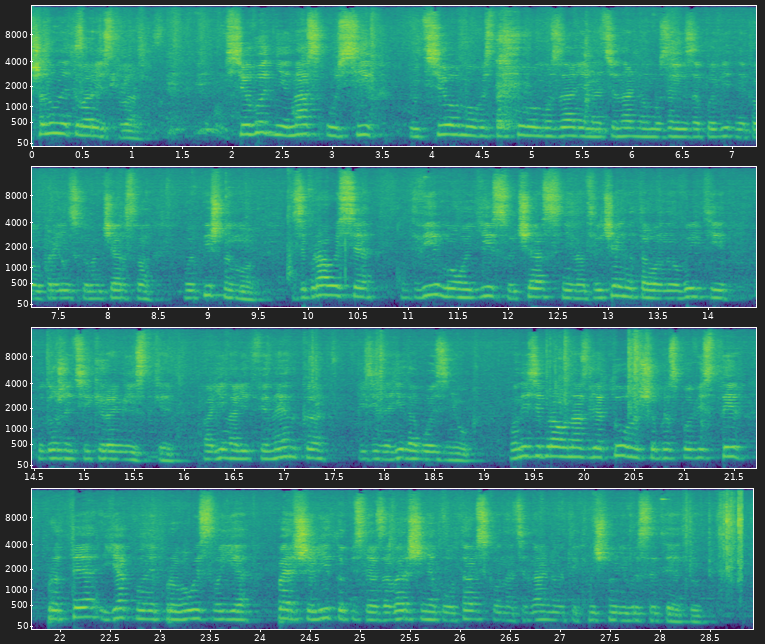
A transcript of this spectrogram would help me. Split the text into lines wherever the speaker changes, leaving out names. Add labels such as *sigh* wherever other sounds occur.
Шановне товариство, сьогодні нас усіх у цьому виставковому залі Національного музею заповідника українського гончарства в Опішному зібралися дві молоді, сучасні, надзвичайно талановиті художниці-керамістки Аліна Літвіненко і Зінаїда Вознюк. Вони зібрали нас для того, щоб розповісти про те, як вони провели своє перше літо після завершення Полтавського національного технічного університету.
